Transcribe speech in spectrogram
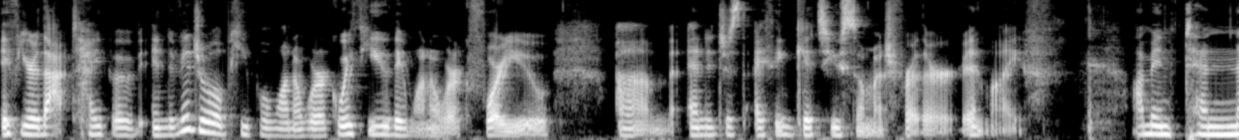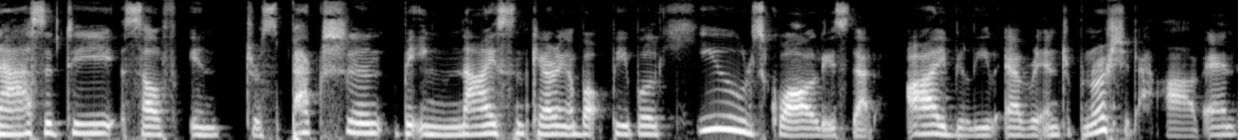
if you're that type of individual, people want to work with you, they want to work for you. Um, and it just, I think, gets you so much further in life. I mean, tenacity, self introspection, being nice and caring about people, huge qualities that I believe every entrepreneur should have. And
